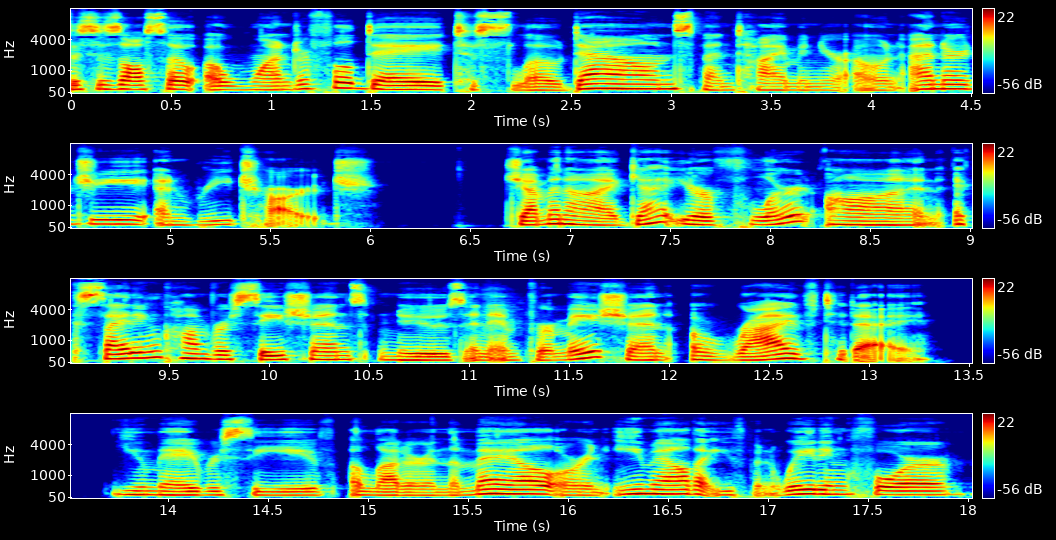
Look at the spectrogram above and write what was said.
This is also a wonderful day to slow down, spend time in your own energy, and recharge. Gemini, get your flirt on. Exciting conversations, news, and information arrive today. You may receive a letter in the mail or an email that you've been waiting for,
